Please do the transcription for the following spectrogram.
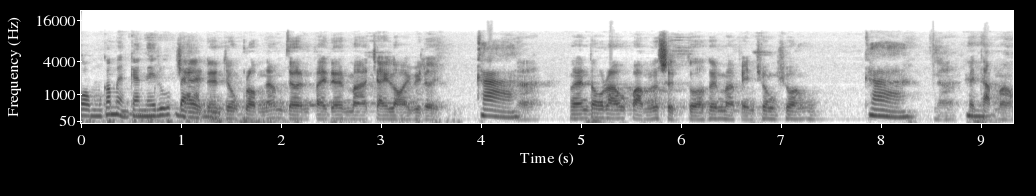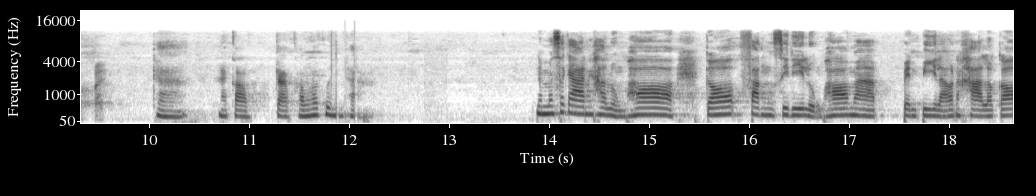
กรมก็เหมือนกันในรูปแบใช่บเดินจงกรมนะเดินไปเดินมาใจลอยไปเลย ค่ะนะเพราะฉะนั้นต้องเราความรู้สึกตัวขึ้นมาเป็นช่วงค่ะๆนะไปทำเอาไปค่ะอะกราบกราบขอบพระคุณค่ะนมัสการค่ะหลวงพ่อก็ฟังซีดี หลวงพ่อมาเป็นปีแล้วนะคะ แล้วก็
